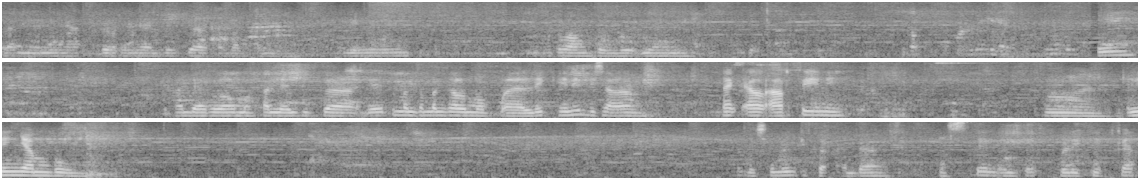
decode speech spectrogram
Dan miniaturnya juga teman-teman. Ini ruang tunggunya nih. Ini ada ruang makannya juga. Jadi teman-teman kalau mau balik ini bisa naik LRT nih hmm, ini nyambung. Di sini juga ada mesin untuk beli tiket.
